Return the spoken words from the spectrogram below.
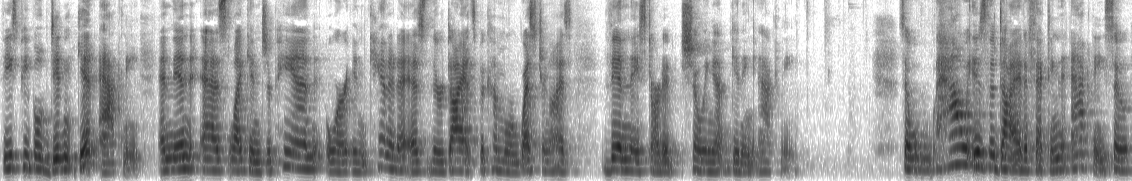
these people didn't get acne. And then, as like in Japan or in Canada, as their diets become more westernized, then they started showing up getting acne. So, how is the diet affecting the acne? So,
